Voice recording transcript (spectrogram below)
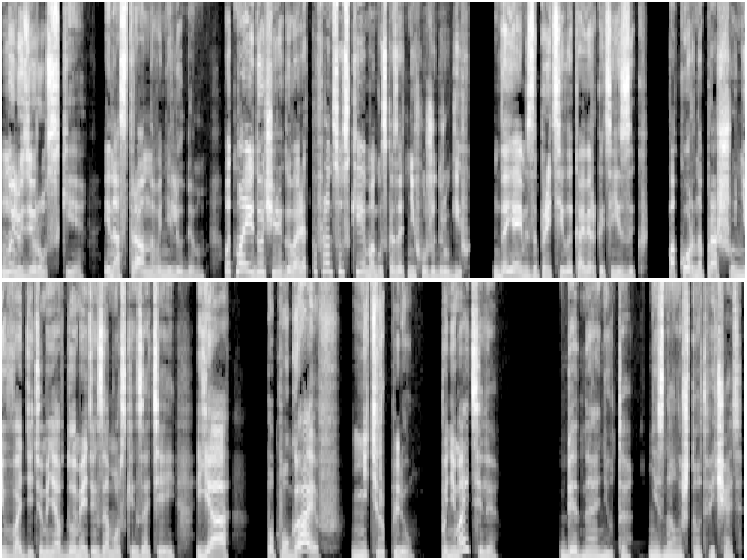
Мы люди русские, иностранного не любим. Вот мои дочери говорят по-французски, могу сказать, не хуже других. Да я им запретила коверкать язык. Покорно прошу не вводить у меня в доме этих заморских затей. Я попугаев не терплю». Понимаете ли?» Бедная Анюта не знала, что отвечать.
